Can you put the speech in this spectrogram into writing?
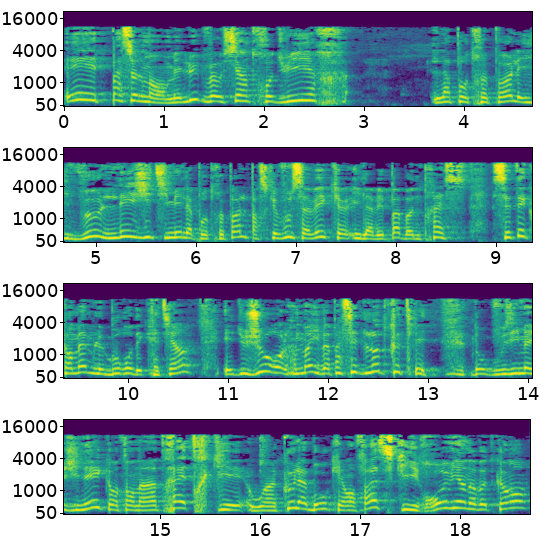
Et pas seulement, mais Luc va aussi introduire l'apôtre Paul et il veut légitimer l'apôtre Paul parce que vous savez qu'il n'avait pas bonne presse. C'était quand même le bourreau des chrétiens et du jour au lendemain il va passer de l'autre côté. Donc vous imaginez quand on a un traître qui est ou un collabo qui est en face qui revient dans votre camp,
